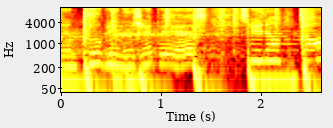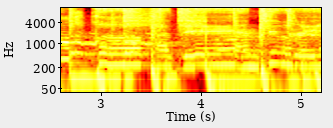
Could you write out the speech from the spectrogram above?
chaîne, oublie le GPS. Suis dans ton propre ADN, tu voudrais y aller.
